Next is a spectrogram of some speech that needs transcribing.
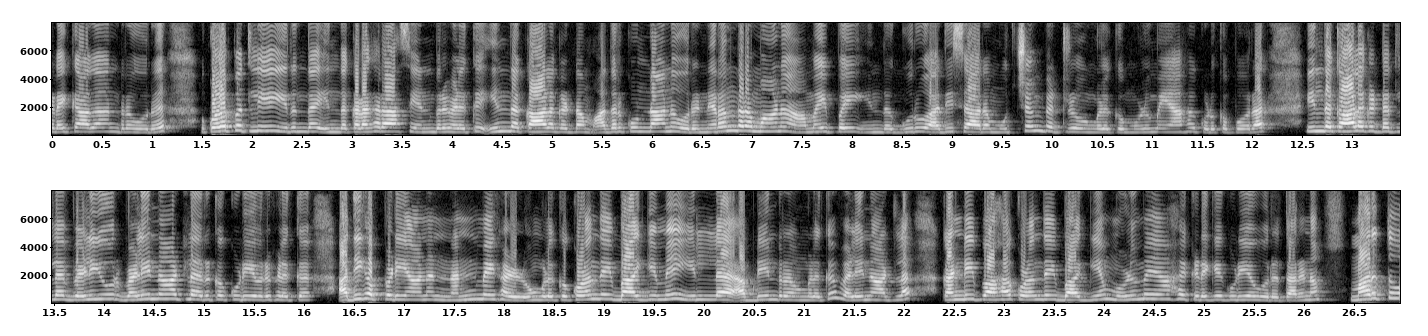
கிடைக்காதான்ற ஒரு குழப்பத்திலேயே இருந்த இந்த கடகராசி என்பர்களுக்கு இந்த காலகட்டம் அதற்குண்டான ஒரு நிரந்தரமான அமைப்பை இந்த குரு அதிசாரம் உச்சம் பெற்று உங்களுக்கு முழுமையாக கொடுக்க போறார். இந்த காலகட்டத்தில் வெளியூர் வெளிநாட்டில் இருக்கக்கூடியவர்களுக்கு அதிகப்படியான நன்மைகள் உங்களுக்கு குழந்தை பாக்கியமே இல்லை அப்படின்றவங்களுக்கு வெளிநாட்டில் கண்டிப்பாக குழந்தை பாக்கியம் முழுமையாக கிடைக்கக்கூடிய ஒரு தருணம். மருத்துவ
